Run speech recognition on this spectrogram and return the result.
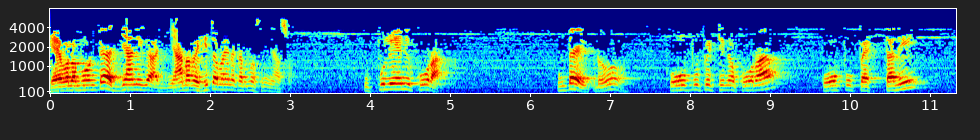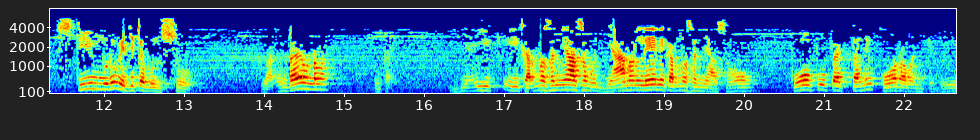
కేవలము అంటే అజ్ఞానిగా అజ్ఞానరహితమైన కర్మ సన్యాసం ఉప్పు లేని కూర. ఉంటాయి ఇప్పుడు. పోపు పెట్టిన కూర పోపు పెట్టని స్టీముడు వెజిటబుల్స్. ఇలా ఉంటాయా ఉండవా? ఉంటాయి. ఈ ఈ కర్మ సన్యాసము జ్ఞానం లేని కర్మ సన్యాసం పోపు పెట్టని కూర వంటిది.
